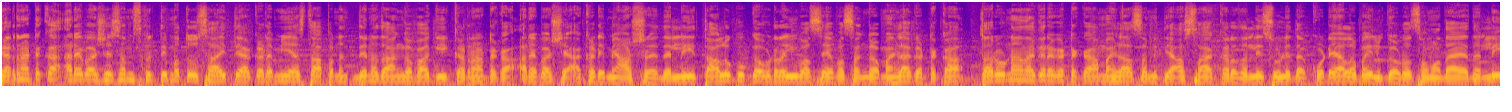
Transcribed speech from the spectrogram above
ಕರ್ನಾಟಕ ಅರೆಭಾಷೆ ಸಂಸ್ಕೃತಿ ಮತ್ತು ಸಾಹಿತ್ಯ ಅಕಾಡೆಮಿಯ ಸ್ಥಾಪನಾ ದಿನದ ಅಂಗವಾಗಿ ಕರ್ನಾಟಕ ಅರೆಭಾಷೆ ಅಕಾಡೆಮಿ ಆಶ್ರಯದಲ್ಲಿ ತಾಲೂಕು ಗೌಡರ ಯುವ ಸೇವಾ ಸಂಘ ಮಹಿಳಾ ಘಟಕ, ತರುಣ ನಗರ ಘಟಕ ಮಹಿಳಾ ಸಮಿತಿ ಸಹಕಾರದಲ್ಲಿ ಸುಳಿದ ಕೊಡೆಯಾಲ ಬೈಲುಗೌಡ ಸಮುದಾಯದಲ್ಲಿ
